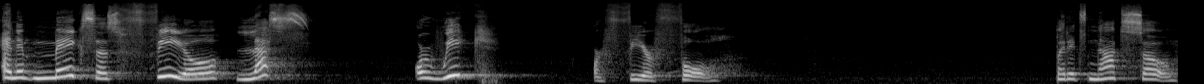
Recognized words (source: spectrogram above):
And it makes us feel less or weak or fearful. But it's not so.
